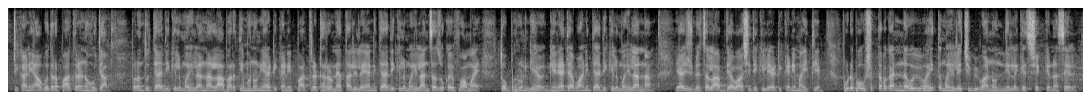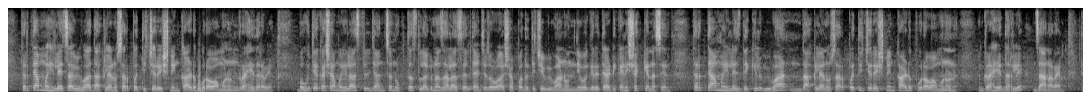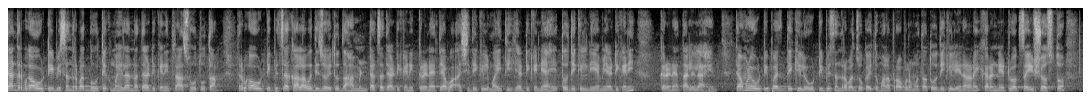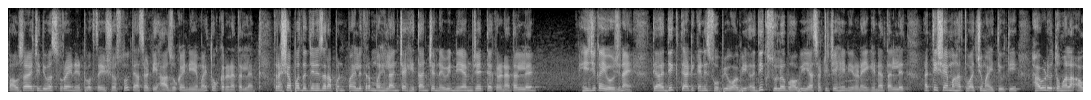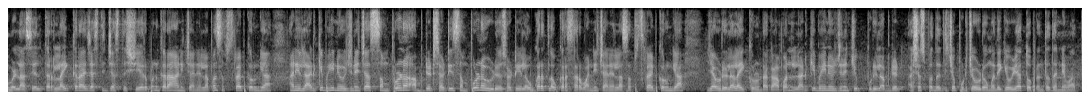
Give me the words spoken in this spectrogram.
ठिकाणी अगोदर पात्र नव्हत्या परंतु त्या देखील महिलांना लाभार्थी म्हणून या ठिकाणी पात्र ठरवण्यात आलेलं आहे. आणि त्या देखील महिलांचा जो काही फॉर्म आहे तो भरून घे घेण्यात यावा आणि त्या देखील महिलांना या योजनेचा लाभ द्यावा अशी देखील या ठिकाणी माहिती आहे. पुढे पाहू शकता बघा नवविवाहित महिलेची विवाह नोंदणी लगेच शक्य नसेल तर त्या महिलेचा विवाह दाखल्यानुसार पतीचे रेशनिंग कार्ड पुरावा म्हणून ग्राह्य धरावे. बहुतेक अशा महिला असतील ज्यांचं नुकतंच लग्न झालं असेल त्यांच्याजवळ अशा पद्धतीची विवाह नोंदणी वगैरे त्या ठिकाणी शक्य नसेल तर त्या महिलेस देखील विवाह दाखल्यानुसार पतीचे रेशनिंग कार्ड पुरावा म्हणून ग्राह्य धरले जाणार आहे. त्यानंतर बघा ओ टी पी संदर्भात बहुतेक महिलांना त्या ठिकाणी त्रास होत होता. तर बघा ओ टी पीचा कालावधी जो आहे तो दहा मिनिटाचा त्या ठिकाणी करण्यात यावा अशी देखील माहिती या ठिकाणी आहे. तो देखील नियम या ठिकाणी करण्यात आलेला आहे. त्यामुळे ओ टी पी देखील ओ टी पी संदर्भात जो काही तुम्हाला प्रॉब्लेम होता तो देखील येणार नाही. कारण नेटवर्कचा इश्यू असतो. पावसाळ्याचे दिवस सुरू आहे नेटवर्कचा इश्यू असतो. त्यासाठी हा जो काही नियम आहे तो करण्यात आलेला आहे. तर अशा पद्धतीने जर आपण पाहिले तर महिलांच्या हितांचे नवीन नियम जे आहेत ते करण्यात आलेले आहे ही जी काही योजना आहे ती अधिक त्या ठिकाणी सोपी व्हावी अधिक सुलभ व्हावी यासाठीचे हे निर्णय घेण्यात आलेले आहेत अतिशय महत्त्वाची माहिती होती. हा व्हिडिओ तुम्हाला आवडला असेल तर लाईक करा जास्तीत जास्त शेअर पण करा आणि चॅनलला पण सबस्क्राईब करून घ्या. आणि लाडकी बहीण योजनेच्या संपूर्ण अपडेटसाठी संपूर्ण व्हिडिओसाठी लवकरात लवकर सर्वांनी चॅनलला सबस्क्राईब करून घ्या. या व्हिडिओला लाईक करून टाका. आपण लाडकी बहीण योजनेची पुढील अपडेट अशाच पद्धतीच्या पुढच्या व्हिडिओमध्ये घेऊया. तोपर्यंत धन्यवाद.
